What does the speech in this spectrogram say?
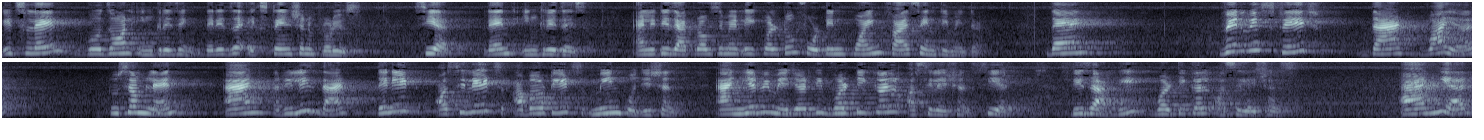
its length goes on increasing. There is a extension produced. Here length increases and it is approximately equal to 14.5 centimeter. Then when we stretch that wire to some length and release that then it oscillates about its mean position and here we measure the vertical oscillations here these are the vertical oscillations. And here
